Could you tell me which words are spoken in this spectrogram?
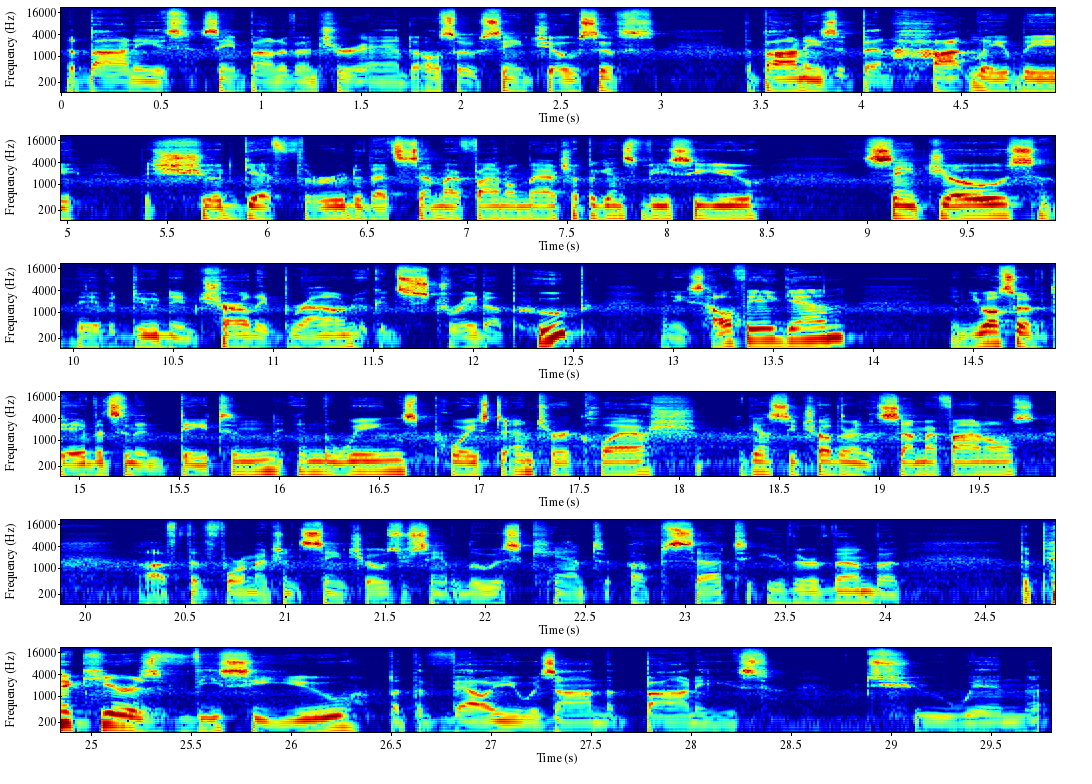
the Bonnies, St. Bonaventure, and also St. Joseph's. The Bonnies have been hot lately. They should get through to that semifinal matchup against VCU. St. Joe's, they have a dude named Charlie Brown who can straight up hoop, and he's healthy again. And you also have Davidson and Dayton in the wings, poised to enter a clash against each other in the semifinals. Uh, if the aforementioned St. Joe's or St. Louis can't upset either of them, but the pick here is VCU, but the value is on the Bonnies to win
